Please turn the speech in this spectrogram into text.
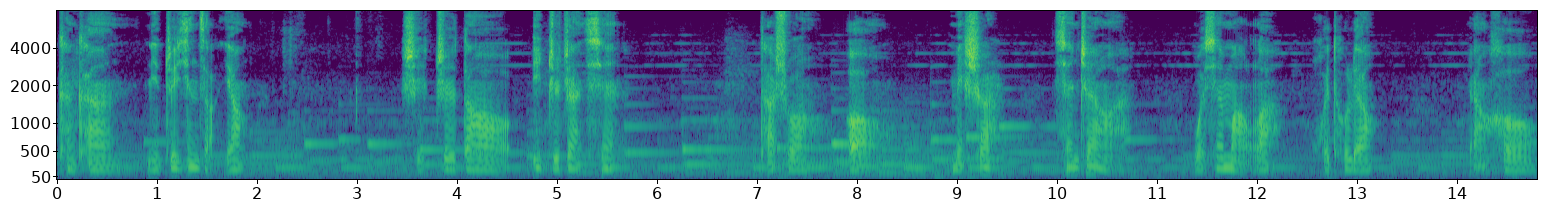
看看你最近咋样。”谁知道一直占线。他说：“哦，没事儿，先这样啊，我先忙了，回头聊。”然后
